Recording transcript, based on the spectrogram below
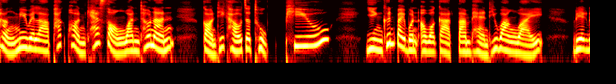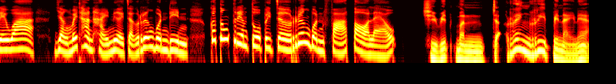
หังมีเวลาพักผ่อนแค่ 2 วันเท่านั้น ก่อนที่เขาจะถูกพิวยิงขึ้นไปบนอวกาศตามแผนที่วางไว้ เรียกได้ว่ายังไม่ทันหายเหนื่อยจากเรื่องบนดิน ก็ต้องเตรียมตัวไปเจอเรื่องบนฟ้าต่อแล้ว ชีวิตมันจะเร่งรีบไปไหนเนี่ย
